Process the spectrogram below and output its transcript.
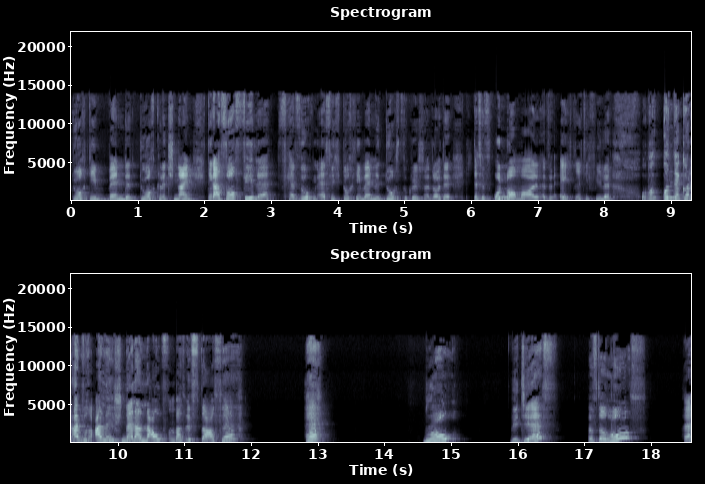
durch die Wände durchglitschen. Nein, Digga, so viele versuchen es, sich durch die Wände durchzuglitschen. Also Leute, das ist unnormal. Also echt richtig viele. Und, und wir können einfach alle schneller laufen. Was ist das, hä? Hä? Bro? WTF? Was ist da los? Hä?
